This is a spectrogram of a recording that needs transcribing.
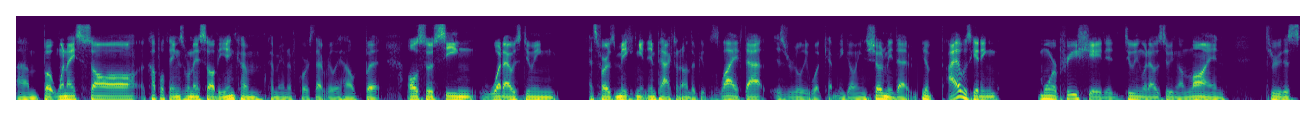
Um, but when I saw a couple things, when I saw the income come in, of course that really helped. But also seeing what I was doing as far as making an impact on other people's life, that is really what kept me going. Showed me that you know I was getting more appreciated doing what I was doing online through this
